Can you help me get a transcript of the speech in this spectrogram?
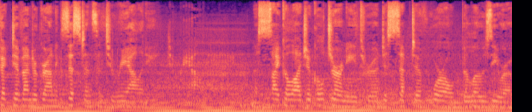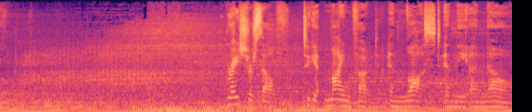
Fictive underground existence into reality. A psychological journey through a deceptive world below zero. Brace yourself to get mind-fucked and lost in the unknown.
